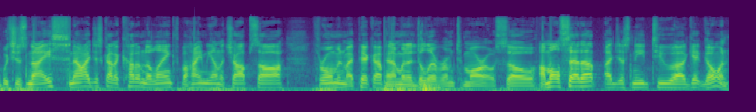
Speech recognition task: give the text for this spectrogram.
which is nice. Now I just got to cut them to length behind me on the chop saw, throw them in my pickup, and I'm going to deliver them tomorrow. So I'm all set up. I just need to uh, get going.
